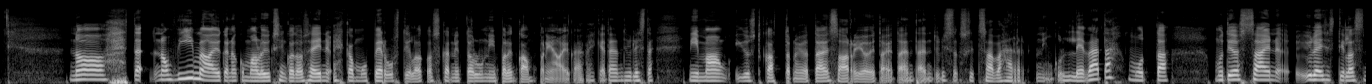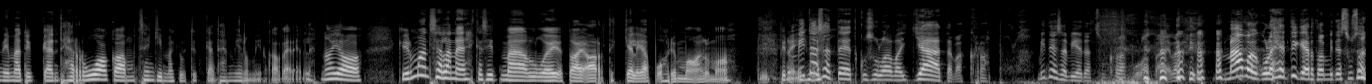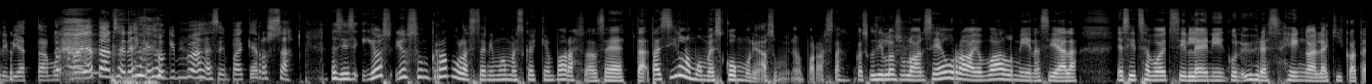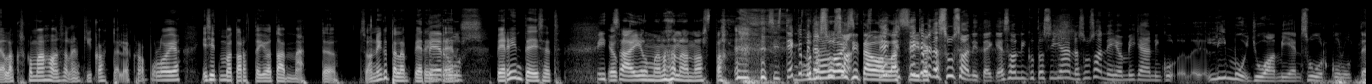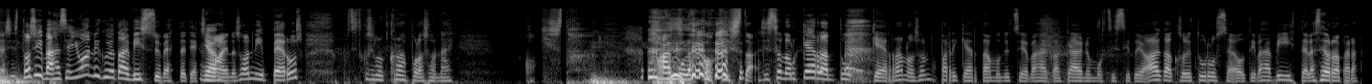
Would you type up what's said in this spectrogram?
No, t- no viime aikoina, kun mä olin yksin kotona, se ei ehkä mun perustila, koska nyt on ollut niin paljon kampanja-aikaa ja kaikkea tämän tyylistä, niin mä oon just kattonut jotain sarjoja tai jotain tämän tyylistä, koska sit saa vähän niin kuin levätä, mutta, mutta jossain yleisessä tilassa niin mä tykkään tehdä ruokaa, mutta senkin mä kyllä tykkään tehdä mieluummin kaverille. No joo, kyllä mä oon sellainen, ehkä sit mä luen jotain artikkelia pohdin maailmaa. Tyyppinen No, mitä sä teet, kun sulla on aivan jäätävä krapula? Miten sä vietät sun krapulapäivän? mä voin kuule heti kertoa, miten Susani viettää, mutta mä jätän sen ehkä johonkin myöhäisempään. Kerro sä. No siis, jos, jos on krapulassa, niin mun mielestä kaikkein parasta on se, että, tai silloin mun mielestä kommuniasuminen on parasta, koska silloin sulla on seuraa jo valmiina siellä, ja sit sä voit silleen niin kuin yhdessä hengailla ja kikatella, koska mä oon sellainen kikattelija krapuloija, ja sit mä tarvitsen jotain mättöä. Se on niin kuin tällainen perinteinen, Perus. perinteiset. Pizzaa ilman ananasta. Siis tiedätkö, mitä, Susa, sitä olla tiedätkö, tiedätkö, mitä Susani tekee? Se on niinku tosi jännä. Susani ei ole mikään niinku limujuomien suurkuluttaja. Siis tosi vähän. Se juo niinku jotain vissyvettä, tiedätkö, aina. Se on niin perus. Mutta sitten kun sillä on krapula, se on näin kokista. Ai mulle kokista. Siis se on ollut kerran, tu- kerran, on se ollut pari kertaa, mutta nyt se ei ole vähän aikaa käynyt, mutta siis siitä on jo aikaa, kun se oli Turussa ja oltiin vähän viihteellä seuraavana.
